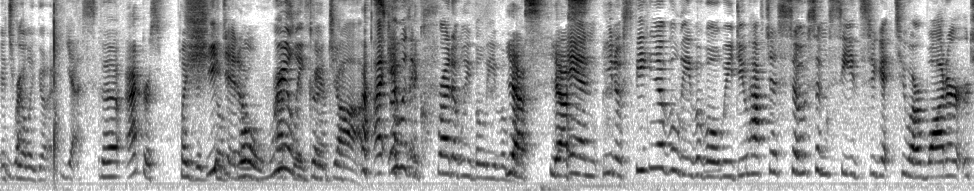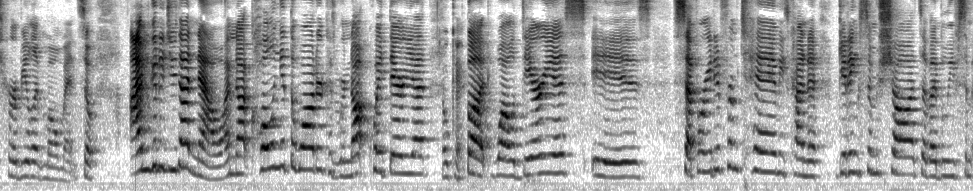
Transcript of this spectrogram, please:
it's Right. really good. Yes. The actress played the, she the did role a really good fantastic. job. I, it was incredibly believable. Yes, yes. And you know, speaking of believable, we do have to sow some seeds to get to our water or turbulent moment. So I'm gonna do that now. I'm not calling it the water because we're not quite there yet. Okay. But while Darius is separated from Tim, he's kind of getting some shots of, I believe, some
